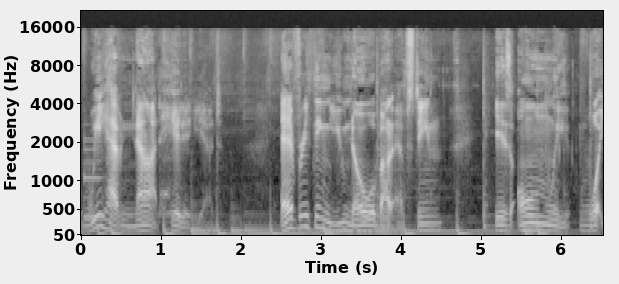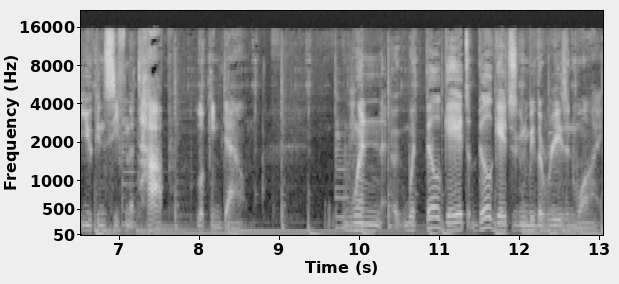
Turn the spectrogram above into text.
We have not hit it yet. Everything you know about Epstein is only what you can see from the top looking down when with Bill Gates, Bill Gates is going to be the reason why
